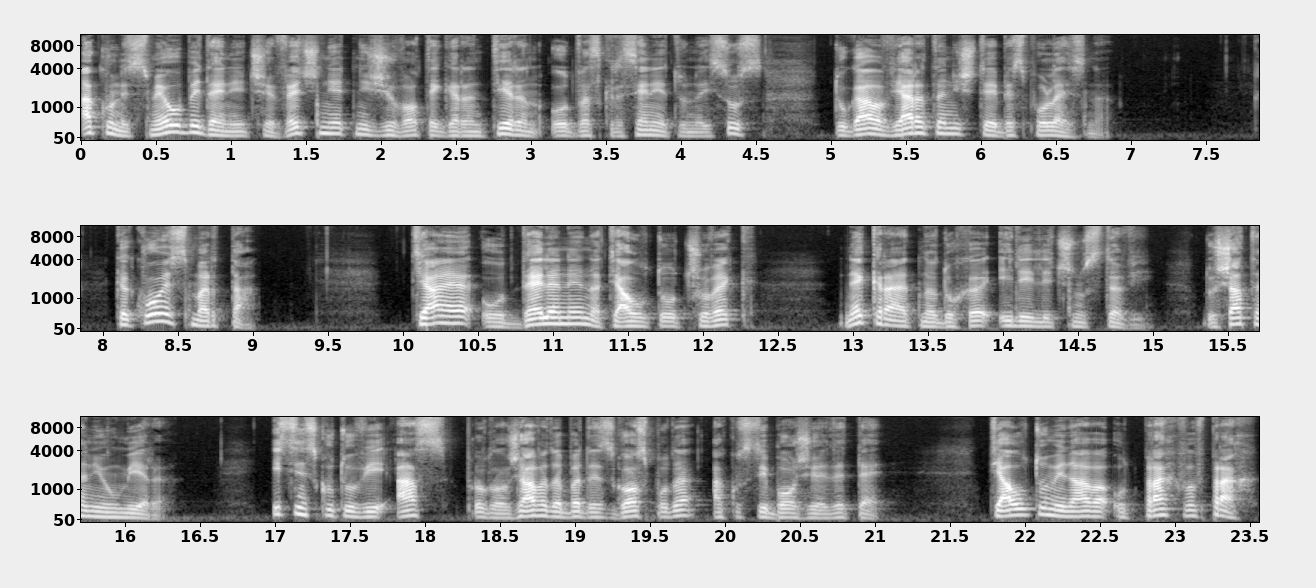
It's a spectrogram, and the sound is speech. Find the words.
Ако не сме убедени, че вечният ни живот е гарантиран от Възкресението на Исус, тогава вярата ни ще е безполезна. Какво е смъртта? Тя е отделяне на тялото от човек, не краят на духа или личността ви. Душата ни умира. Истинското ви аз продължава да бъде с Господа, ако сте Божие дете. Тялото минава от прах в прах,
